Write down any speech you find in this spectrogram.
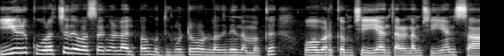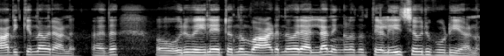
ഈ ഒരു കുറച്ച് ദിവസങ്ങളിൽ അല്പം ബുദ്ധിമുട്ടുള്ളതിനെ നമുക്ക് ഓവർകം ചെയ്യാൻ തരണം ചെയ്യാൻ സാധിക്കുന്നവരാണ്. അതായത് ഒരു വെയിലേറ്റൊന്നും വാടുന്നവരല്ല നിങ്ങളൊന്ന് തെളിയിച്ചവർ കൂടിയാണ്.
